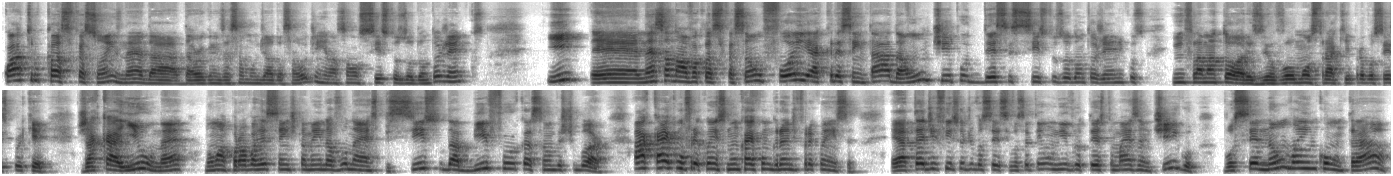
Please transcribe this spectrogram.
quatro classificações né, da, da Organização Mundial da Saúde em relação aos cistos odontogênicos. E é, nessa nova classificação foi acrescentada um tipo desses cistos odontogênicos inflamatórios. Eu vou mostrar aqui para vocês porque já caiu, né, numa prova recente também da VUNESP, cisto da bifurcação vestibular. Ah, cai com frequência, não cai com grande frequência. É até difícil de você, se você tem um livro texto mais antigo, você não vai encontrar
